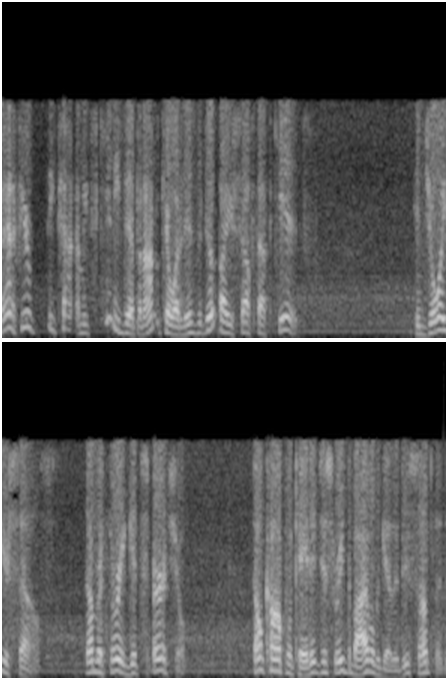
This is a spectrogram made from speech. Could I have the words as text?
Man, if you're, I mean, skinny dipping, I don't care what it is, but do it by yourself without the kids. Enjoy yourselves. Number three, get spiritual. Don't complicate it. Just read the Bible together. Do something.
